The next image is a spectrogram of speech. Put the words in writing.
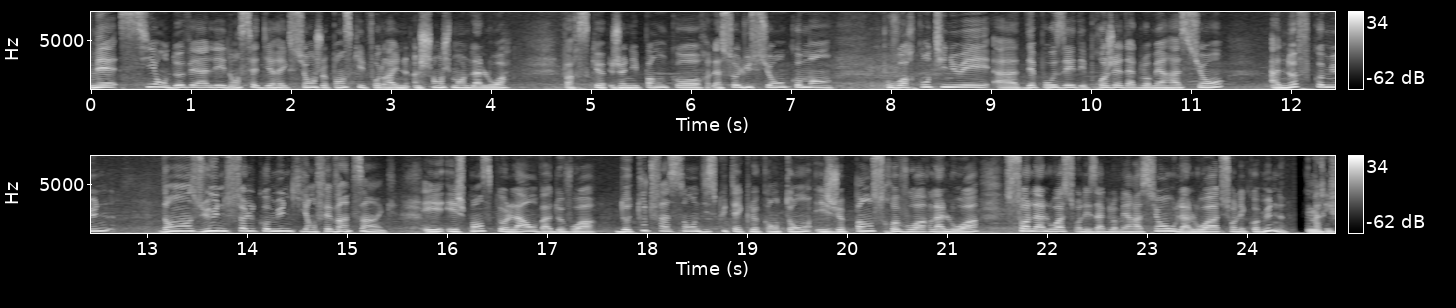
Mais si on devait aller dans cette direction, je pense qu'il faudra un changement de la loi parce que je n'ai pas encore la solution. Comment pouvoir continuer à déposer des projets d'agglomération à neuf communes dans une seule commune qui en fait 25. Et, et, je pense que là, on va devoir de toute façon discuter avec le canton et je pense revoir la loi, soit la loi sur les agglomérations ou la loi sur les communes. Marie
